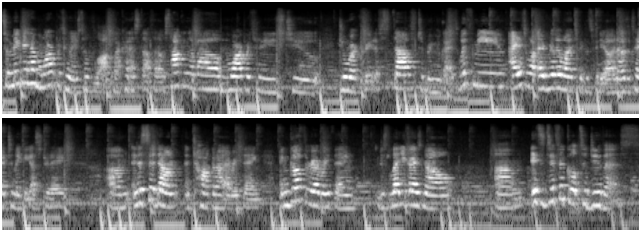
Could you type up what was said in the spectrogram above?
So maybe I have more opportunities to vlog that kind of stuff that I was talking about. More opportunities to do more creative stuff, to bring you guys with me. I just want, I really wanted to make this video and I was excited to make it yesterday. Um, and just sit down and talk about everything and go through everything and just let you guys know. Um, it's difficult to do this,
